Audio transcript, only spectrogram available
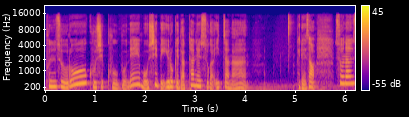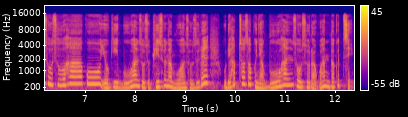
분수로 99분의 뭐 12 이렇게 나타낼 수가 있잖아. 그래서 순환소수하고 여기 무한소수, 비순환 무한소수를 우리 합쳐서 그냥 무한소수라고 한다. 그치?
